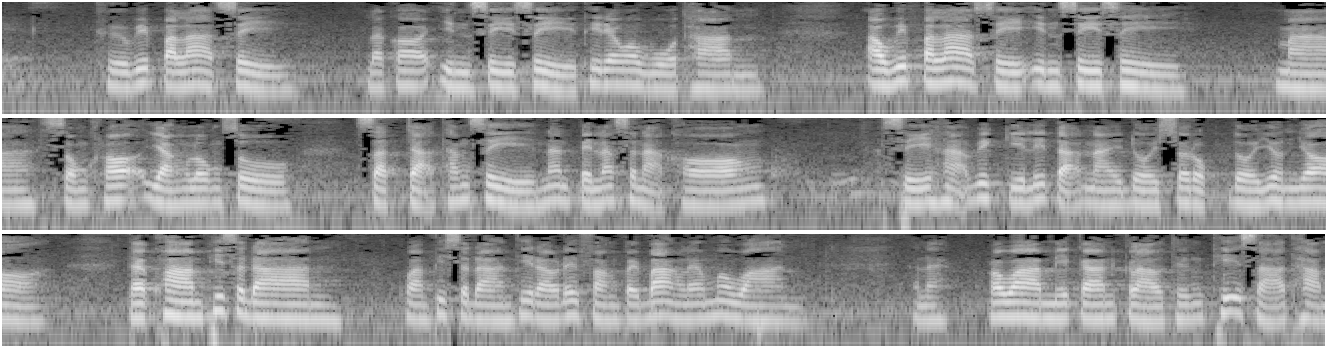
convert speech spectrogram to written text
สคือวิปลาสสี่แล้วก็อินทรีสี่ที่เรียกว่าโวทาน เอาวิปลาสสี่อินทรีสี่มาสงเคราะห์อย่างลงสู่สัจจะทั้งสี่นั่นเป็นลักษณะของสีหวิกกีฬิตะนัยโดยสรุปโดยย่นย่อ แต่ความพิสดารความพิสดารที่เราได้ฟังไปบ้างแล้วเมื่อวานนะเพราะว่ามีการกล่าวถึงทิสาธรรม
